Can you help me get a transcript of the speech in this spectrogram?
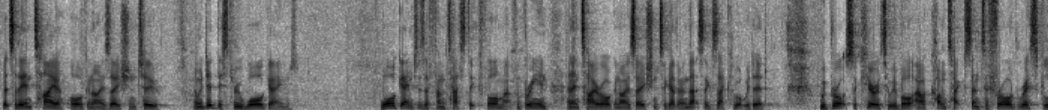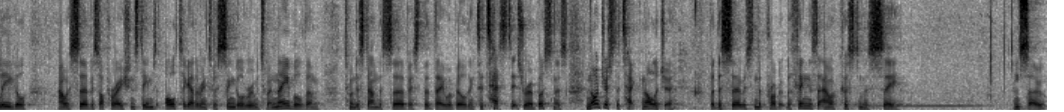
but to the entire organisation too. And we did this through war games. War games is a fantastic format for bringing an entire organisation together, and that's exactly what we did. We brought security, we brought our contact centre, fraud, risk, legal, our service operations teams all together into a single room to enable them to understand the service that they were building, to test its robustness, not just the technology, but the service and the product, the things that our customers see. And so,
